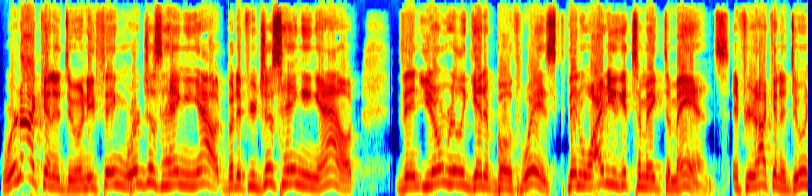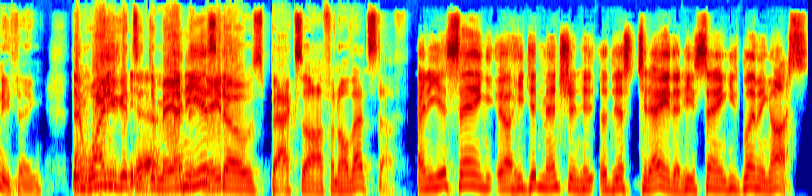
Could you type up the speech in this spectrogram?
we're not going to do anything. We're just hanging out. But if you're just hanging out, then you don't really get it both ways. Then why do you get to make demands? If you're not going to do anything, then And why we- do you get Yeah. to demand And that is- NATO's backs off and all that stuff? And he is saying uh, he did mention uh, this today that he's saying he's blaming us.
